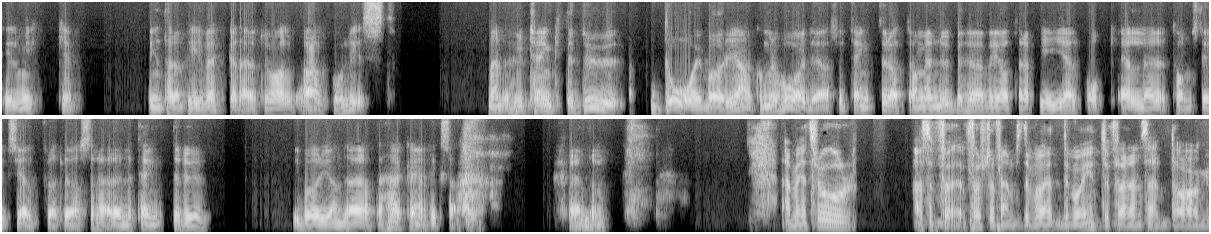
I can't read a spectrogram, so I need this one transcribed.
till Micke i en terapivecka där att du var alkoholist. Men hur tänkte du då i början? Kommer du ihåg det? Så tänkte du att ja, men nu behöver jag terapihjälp och eller tolvstegshjälp för att lösa det här? Eller tänkte du i början där att det här kan jag fixa själv? Ja, men jag tror, alltså för, först och främst, det var, det var inte förrän så dag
